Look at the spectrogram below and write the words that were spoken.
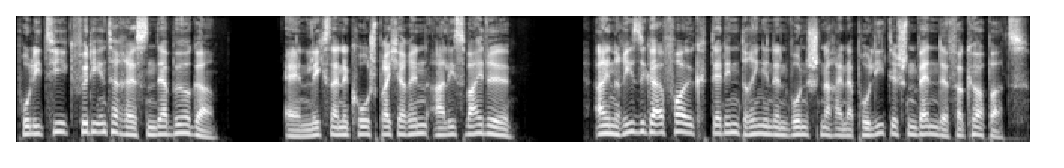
Politik für die Interessen der Bürger. Ähnlich seine Co-Sprecherin Alice Weidel, ein riesiger Erfolg, der den dringenden Wunsch nach einer politischen Wende verkörpert.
